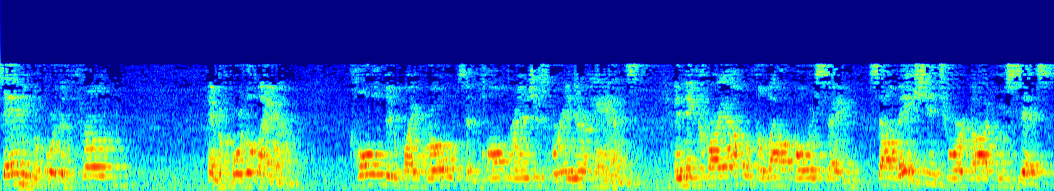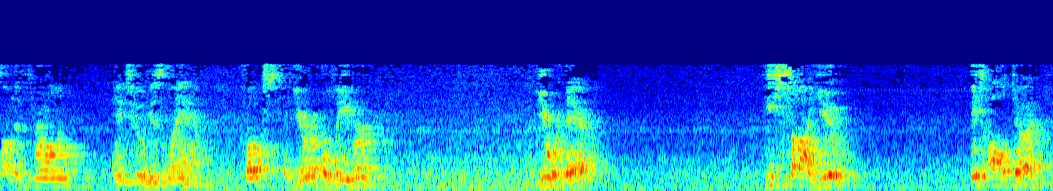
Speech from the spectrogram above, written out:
standing before the throne and before the Lamb. Clothed in white robes and palm branches were in their hands. And they cry out with a loud voice, saying, Salvation to our God who sits on the throne and to his Lamb. Folks, if you're a believer, you were there. He saw you. It's all done.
